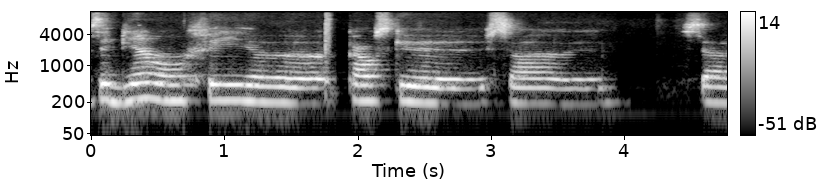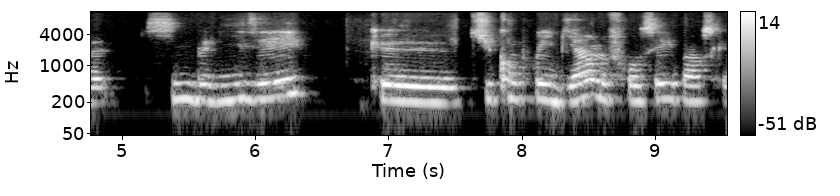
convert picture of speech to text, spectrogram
c'est, bien en fait euh, parce que ça, ça symbolisait que tu compris bien le français parce que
